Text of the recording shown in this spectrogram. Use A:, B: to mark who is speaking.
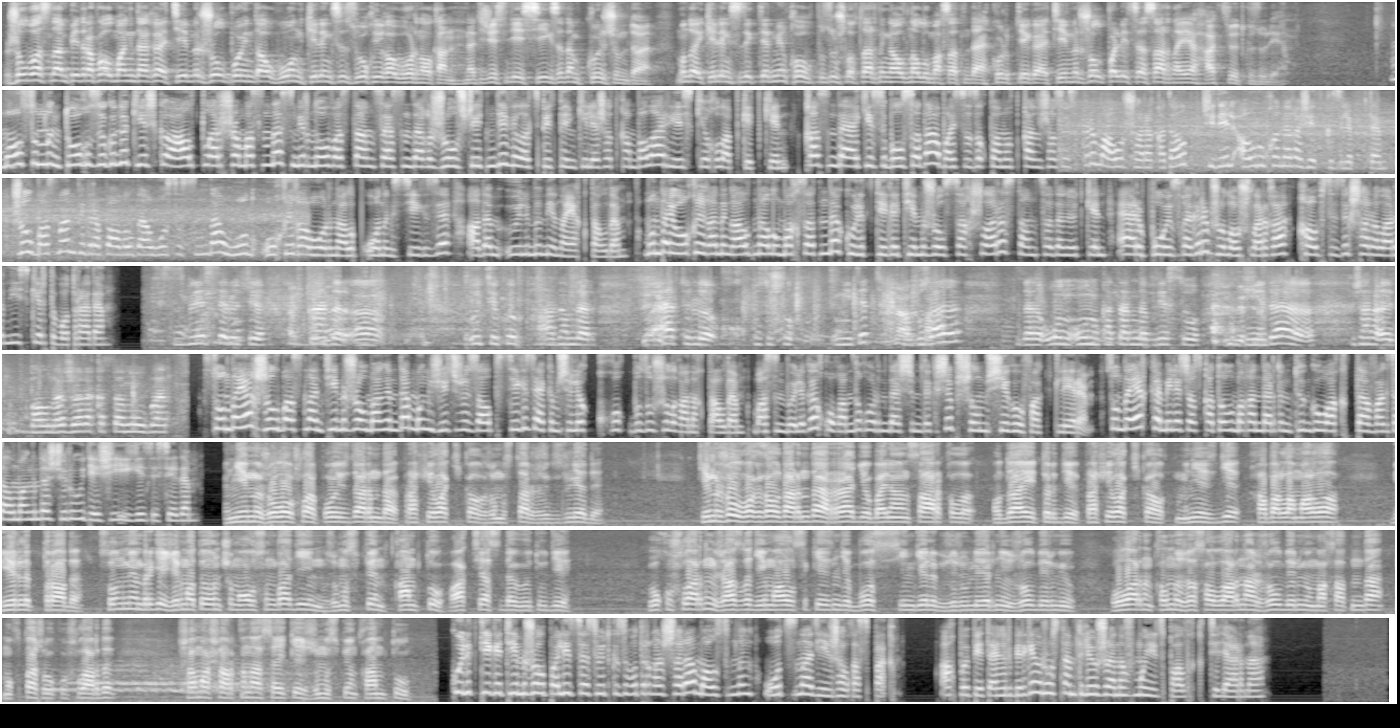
A: Жыл басынан Петропавл маңындағы темір жол бойында 10 келеңсіз оқиға орын алған. Нәтижесінде 8 адам көз жұмды. Мұндай келеңсіздіктер мен құқық бұзушылықтардың алдын алу мақсатында көліктегі темір жол полициясы арнайы акция өткізуде.
B: Маусымның 9 күні кешкі 6-лар шамасында Смирнова станциясындағы жол шетінде велосипедпен келе жатқан бала рельске құлап кеткен. Қасында әкесі болса да абайсыздық танытқан жасөспірім ауыр жарақат алып, жедел ауруханаға жеткізіліпті. Жыл басынан Петропавлда осы сында 10 оқиға орын алып, оның 8-і адам өлімімен аяқталды. Мұндай оқиғаның алдын алу мақсатында көліктегі теміржол сақшылары станциядан өткен әр пойызға кіріп жолаушыларға қауіпсіздік шараларын ескертіп отырады
C: сіз білесіздер өте қазір өте көп адамдар әртүрлі құқық бұзушылық нетеді. Бұзады да оның қатарында білесіз неде балалар жарақаттануы бар.
B: Сондай ақ жыл басынан теміржол маңында 1768 әкімшілік құқық бұзушылық анықталды. Басым бөлігі қоғамдық орында ішімдік ішіп шылым шегу фактілері. Сондай ақ кәмелет жасқа толмағандардың түнгі уақытта вокзал маңында жүруі де жиі кездеседі.
D: Үнемі жолаушылар пойыздарында профилактикалық жұмыстар жүргізіледі. Теміржол вокзалдарында радио байланысы арқылы ұдайы түрде профилактикалық мінезде хабарламалар беріліп тұрады. Сонымен бірге 29 маусымға дейін жұмыспен қамту акциясы да өтуде. Оқушылардың жазғы демалысы кезінде бос сенделіп жүрулеріне жол бермеу олардың қылмыс жасауларына жол бермеу мақсатында мұқтаж оқушыларды шама шарқына сәйкес жұмыспен қамту
B: көліктегі теміржол полициясы өткізіп отырған шара маусымның 30-на дейін жалғаспақ. Ақбөпе тәңірберген рустам тілеужанов муниципалдық телеарна.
